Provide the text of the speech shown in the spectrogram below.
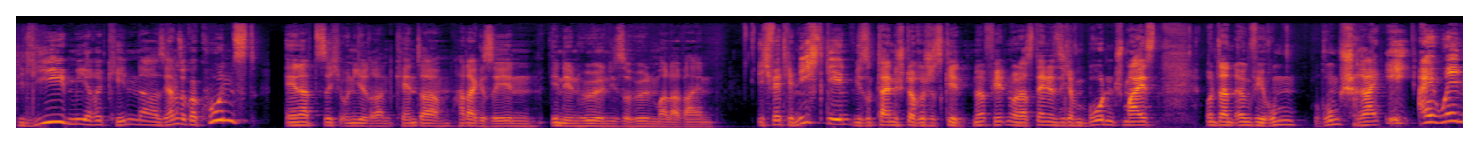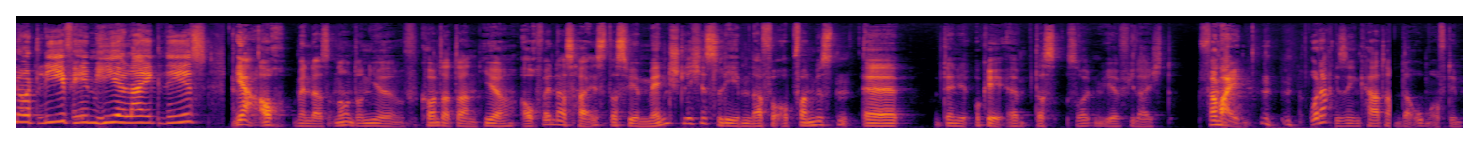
Die lieben ihre Kinder. Sie haben sogar Kunst. Erinnert sich O'Neill dran, kennt er, hat er gesehen in den Höhlen, diese Höhlenmalereien ich werde hier nicht gehen wie so ein kleines störrisches Kind. Ne? Fehlt nur, dass Daniel sich auf den Boden schmeißt und dann irgendwie rum, rumschreit, I will not leave him here like this. Ja, auch wenn das, ne, und O'Neill kontert dann hier, auch wenn das heißt, dass wir menschliches Leben dafür opfern müssten, äh, Daniel, okay, äh, das sollten wir vielleicht vermeiden. Oder? Wir sehen Carter da oben auf dem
